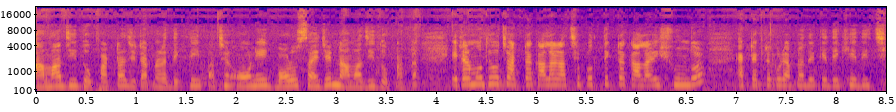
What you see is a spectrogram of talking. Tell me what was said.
নামাজি দোপাট্টা, যেটা আপনারা দেখতেই পাচ্ছেন অনেক বড় সাইজের নামাজি দোপাট্টা। এটার মধ্যেও চারটা কালার আছে, প্রত্যেকটা কালারই সুন্দর। একটা একটা করে আপনাদেরকে দেখিয়ে দিচ্ছি।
